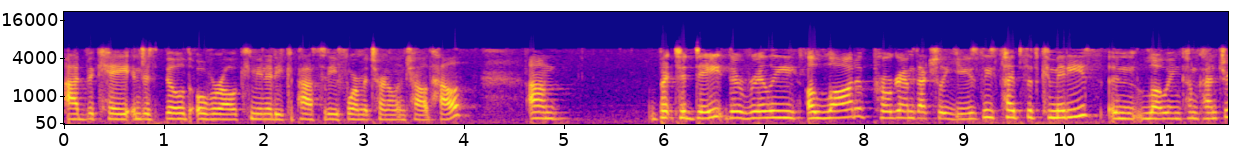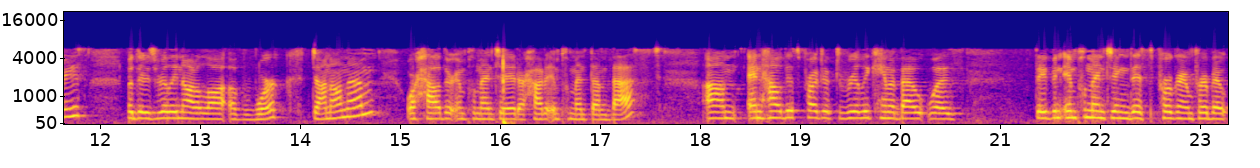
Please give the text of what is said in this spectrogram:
advocate, and just build overall community capacity for maternal and child health. Um, but to date, there really a lot of programs actually use these types of committees in low-income countries, but there's really not a lot of work done on them or how they're implemented or how to implement them best. Um, and how this project really came about was they've been implementing this program for about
